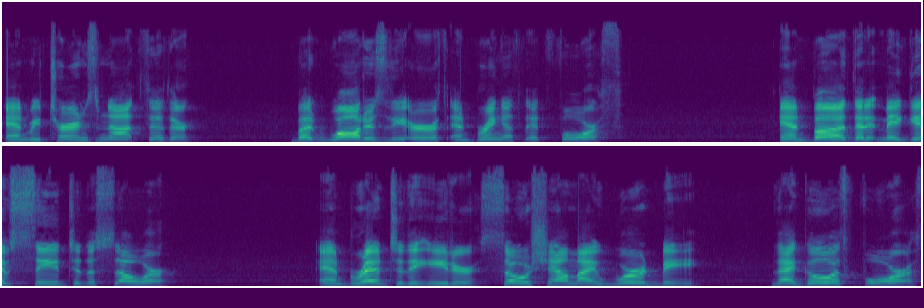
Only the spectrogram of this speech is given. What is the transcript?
and returns not thither, but waters the earth and bringeth it forth and bud, that it may give seed to the sower and bread to the eater, so shall my word be that goeth forth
